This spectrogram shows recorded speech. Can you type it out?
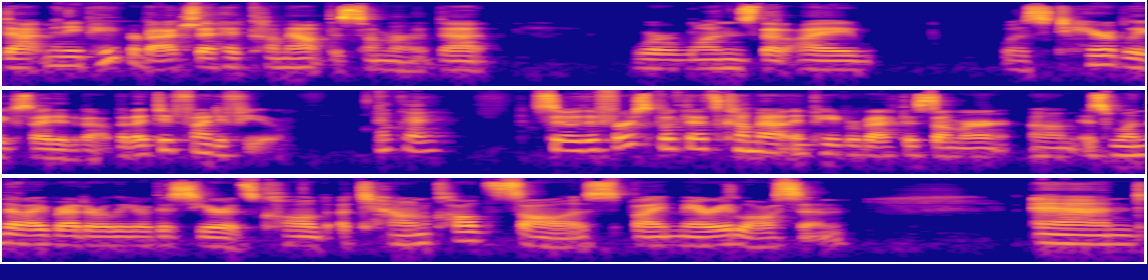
that many paperbacks that had come out this summer that were ones that I was terribly excited about, but I did find a few. Okay. So, the first book that's come out in paperback this summer um, is one that I read earlier this year. It's called A Town Called Solace by Mary Lawson. And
